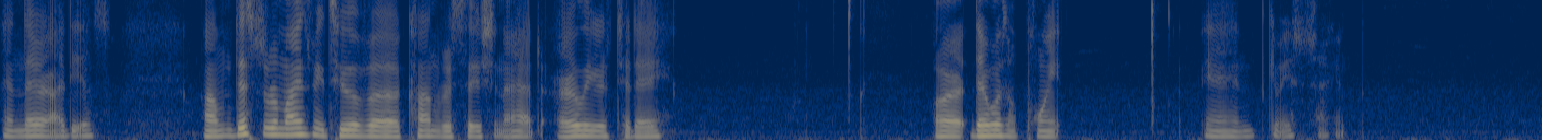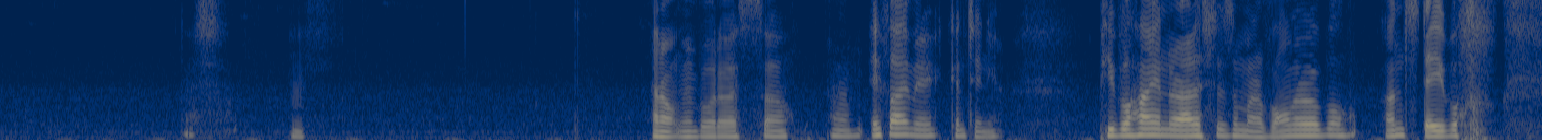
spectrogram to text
and their ideas. Um, this reminds me too of a conversation I had earlier today. Or there was a point, and give me a second. Hmm. I don't remember what it was, so um, if I may continue. People high in neuroticism are vulnerable, unstable,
